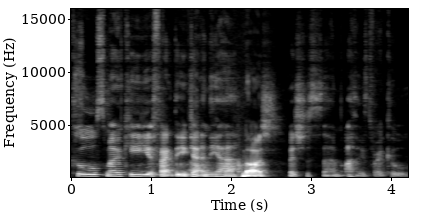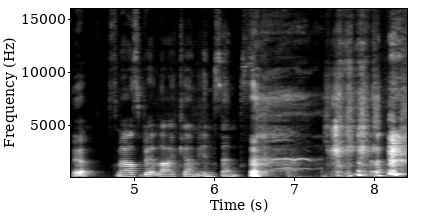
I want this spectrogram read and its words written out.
cool smoky effect that you get in the air, nice. which is um, I think it's very cool. Yeah. Smells a bit like um, incense.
